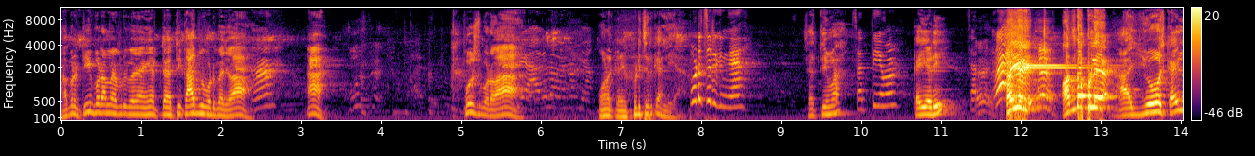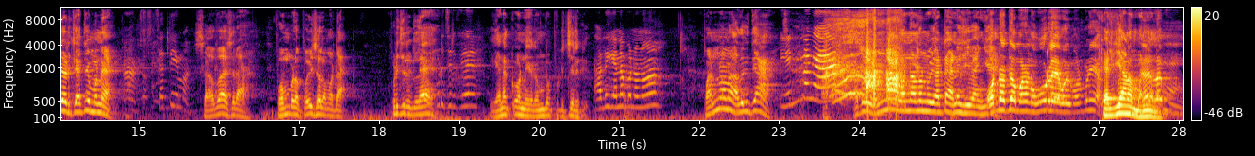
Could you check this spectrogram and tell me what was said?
அப்புறம் டீ போடாமல் எப்படி பேசுவாங்க டீ- காப்பி போட்டு பேசுவா? ஆ, பூஸ்ட் போடவா. உனக்கு என்னை பிடிச்சிருக்கா இல்லையா? பிடிச்சிருக்குங்க. சத்தியமா? சத்தியமா. கையடி. கையடி. அந்த பிள்ளைய. ஐயோ கையில் அடி சத்தியம் பண்ண. சத்தியமா. சபாஸ்ரா பொம்பளை பொய் சொல்ல மாட்டா. பிடிச்சிருக்குல்ல? பிடிச்சிருக்கு. எனக்கும் உன்னை ரொம்ப பிடிச்சிருக்கு. அதுக்கு என்ன பண்ணணும்? பண்ணணும் அதுக்கு தான். என்னங்க? அது என்ன பண்ணணும்னு கேட்டால் என்ன செய்வாங்க? ஒன்னதான் பண்ணணும். ஊர்ல போய் பண்ண. கல்யாணம் பண்ணணும். கல்யாணம்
